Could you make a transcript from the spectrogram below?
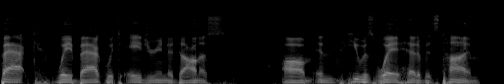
back way back with Adrian Adonis. Um and he was way ahead of his time.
